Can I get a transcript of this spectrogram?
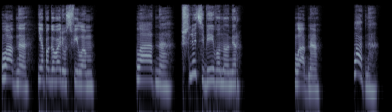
«Ладно, я поговорю с Филом». «Ладно, шлю тебе его номер». «Ладно». «Ладно».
